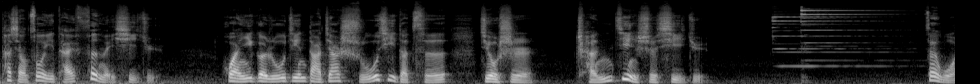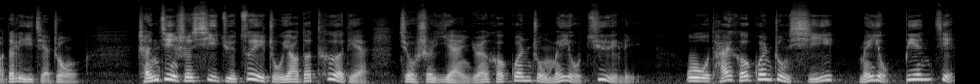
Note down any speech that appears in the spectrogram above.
他想做一台氛围戏剧，换一个如今大家熟悉的词，就是沉浸式戏剧。在我的理解中，沉浸式戏剧最主要的特点就是演员和观众没有距离，舞台和观众席没有边界。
